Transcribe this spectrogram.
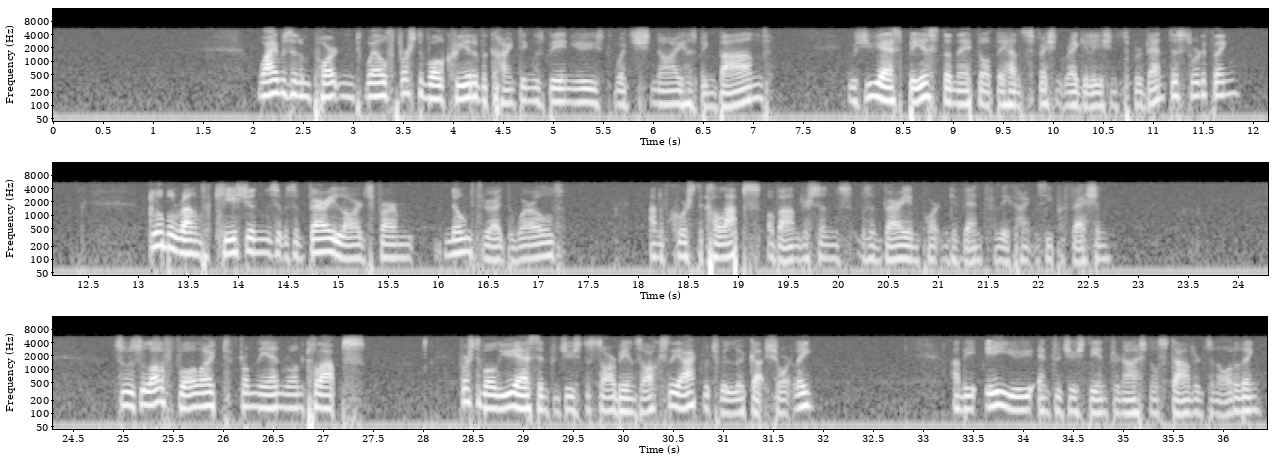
Why was it important? Well, first of all, creative accounting was being used, which now has been banned. It was US based, and they thought they had sufficient regulations to prevent this sort of thing global ramifications, it was a very large firm known throughout the world. And of course, the collapse of Andersen's was a very important event for the accountancy profession. So there's a lot of fallout from the Enron collapse. First of all, the US introduced the Sarbanes-Oxley Act, which we'll look at shortly. And the EU introduced the International Standards in Auditing.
